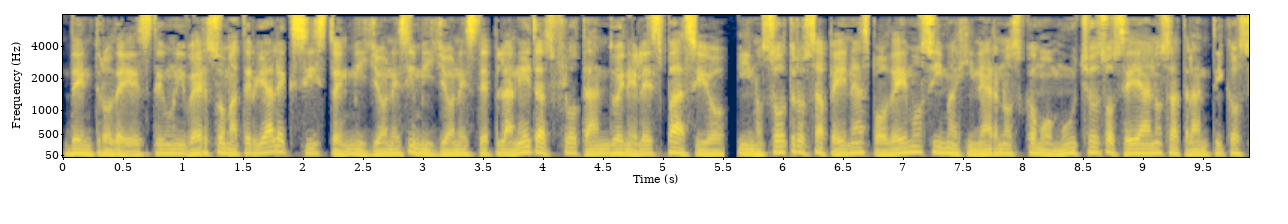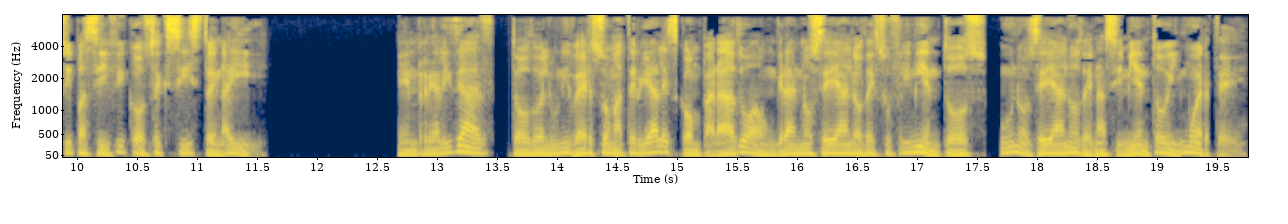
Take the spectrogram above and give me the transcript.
Dentro de este universo material existen millones y millones de planetas flotando en el espacio, y nosotros apenas podemos imaginarnos cómo muchos océanos atlánticos y pacíficos existen ahí. En realidad, todo el universo material es comparado a un gran océano de sufrimientos, un océano de nacimiento y muerte.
